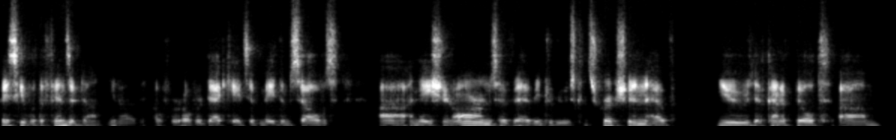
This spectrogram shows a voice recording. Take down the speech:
basically what the Finns have done. You know, over over decades, have made themselves uh, a nation in arms, have, have introduced conscription, have used, have kind of built um,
